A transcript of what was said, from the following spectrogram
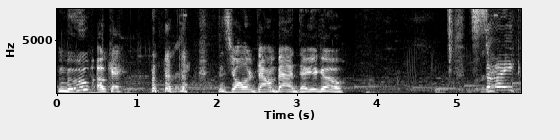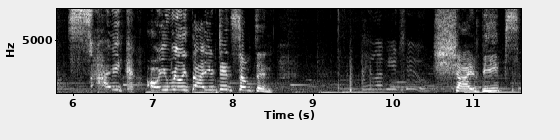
Move? Okay. Since y'all are down bad, there you go. Psych! Psych! Oh, you really thought you did something! I love you too. Shy beeps.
